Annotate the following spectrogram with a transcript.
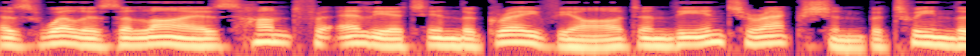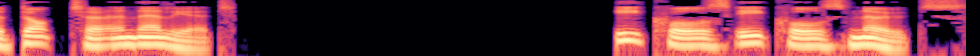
as well as Elia's hunt for Elliot in the graveyard and the interaction between the Doctor and Elliot. Notes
